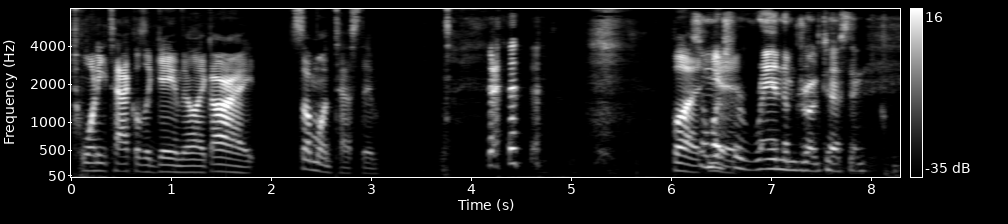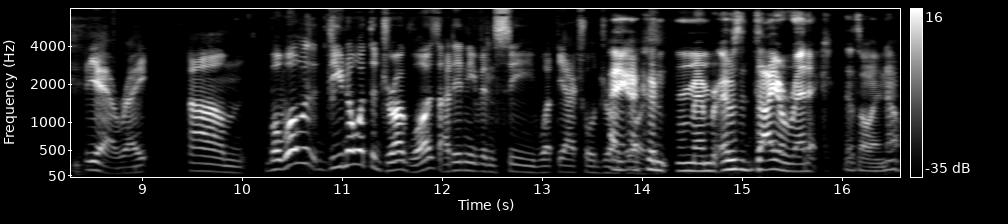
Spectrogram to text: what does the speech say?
20 tackles a game. They're like, "All right, someone test him." but So much yeah, for random drug testing. yeah, right. Um, but what was? Do you know what the drug was? I didn't even see what the actual drug I, I couldn't remember. It was a diuretic. That's all I know.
